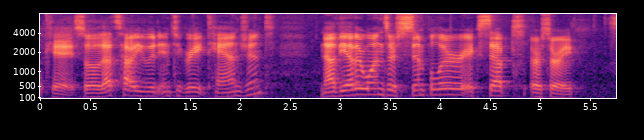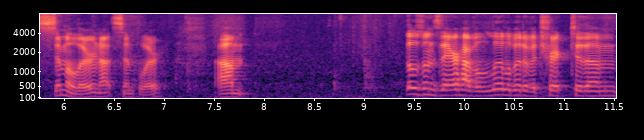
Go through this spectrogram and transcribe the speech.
Okay, so that's how you would integrate tangent. Now the other ones are simpler, except, or sorry, similar, not simpler. Um, those ones there have a little bit of a trick to them.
